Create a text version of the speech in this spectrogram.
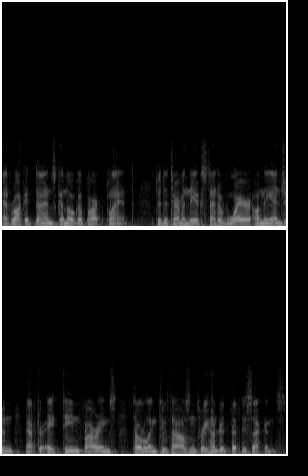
at Rocketdyne's Canoga Park plant to determine the extent of wear on the engine after 18 firings totaling 2,350 seconds.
